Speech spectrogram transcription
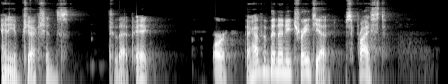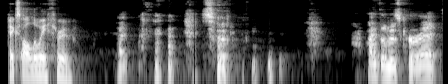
Any objections to that pick? Or there haven't been any trades yet. Surprised. Picks all the way through. I- so Hytham is correct.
